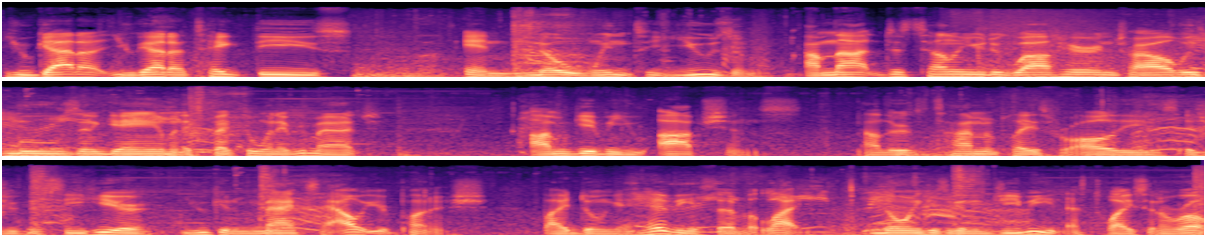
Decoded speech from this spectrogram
you gotta you gotta take these and know when to use them. I'm not just telling you to go out here and try all these moves in a game and expect to win every match. I'm giving you options. Now there's a time and place for all of these. As you can see here, you can max out your punish by doing a heavy instead of a light, knowing he's gonna GB. That's twice in a row.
